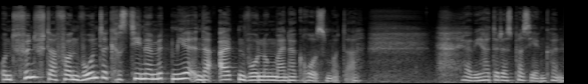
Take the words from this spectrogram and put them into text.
Und fünf davon wohnte Christine mit mir in der alten Wohnung meiner Großmutter. Ja, wie hatte das passieren können?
